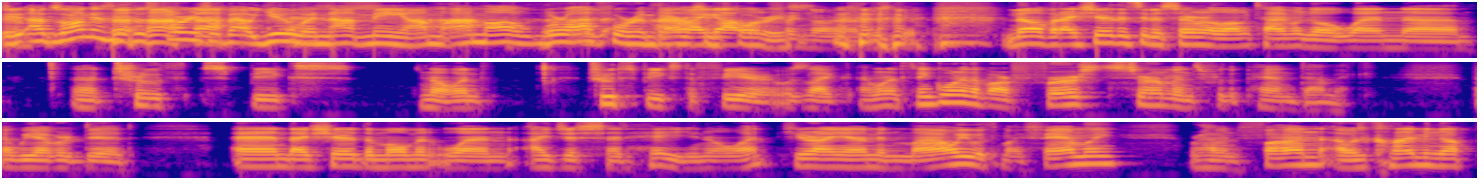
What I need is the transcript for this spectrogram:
Uh, As long as the story's about you and not me, I'm I'm all we're all for Oh, embarrassing I got one stories. for- no, no, I'm just kidding. No, but I shared this in a sermon a long time ago when um uh, truth speaks. No, when truth speaks to fear. It was like I want to think one of our first sermons for the pandemic that we ever did, and I shared the moment when I just said, "Hey, you know what? Here I am in Maui with my family. We're having fun. I was climbing up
